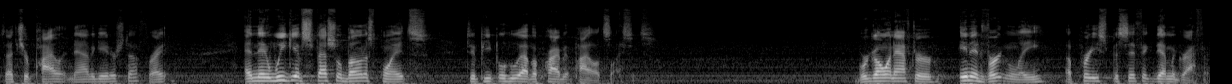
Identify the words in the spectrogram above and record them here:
So that's your pilot navigator stuff, right? And then we give special bonus points to people who have a private pilot's license. We're going after inadvertently a pretty specific demographic.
